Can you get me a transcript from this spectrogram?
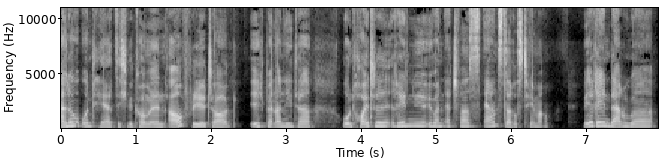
Hallo und herzlich willkommen auf Real Talk. Ich bin Anita und heute reden wir über ein etwas ernsteres Thema. Wir reden darüber,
